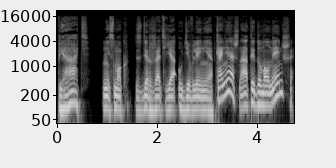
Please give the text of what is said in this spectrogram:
«Пять?» — не смог сдержать я удивление. «Конечно, а ты думал меньше?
